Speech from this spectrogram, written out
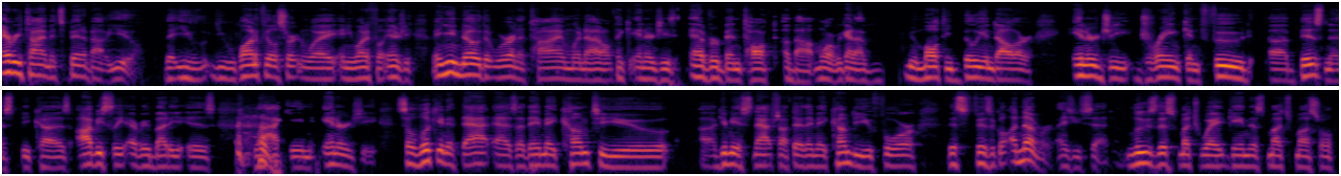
Every time it's been about you that you you want to feel a certain way and you want to feel energy. And you know that we're in a time when i don't think energy's ever been talked about more. We got a multi-billion dollar energy drink and food uh, business because obviously everybody is lacking energy. So looking at that as a, they may come to you uh, give me a snapshot there. They may come to you for this physical, a number, as you said, lose this much weight, gain this much muscle,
